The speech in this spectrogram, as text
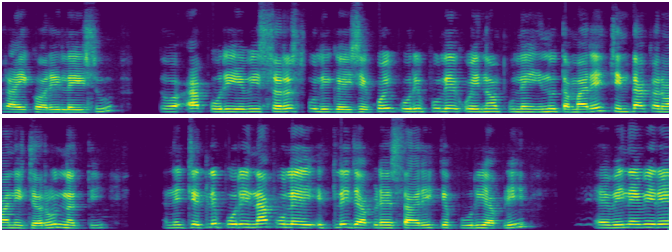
ફ્રાય કરી લઈશું. તો આ પૂરી એવી સરસ ફૂલી ગઈ છે. કોઈ પૂરી ફૂલે, કોઈ ન ફૂલે, એનું તમારે ચિંતા કરવાની જરૂર નથી. અને જેટલી પૂરી ના ફૂલે એટલી જ આપણે સારી કે પૂરી આપણી એવી ને રહે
